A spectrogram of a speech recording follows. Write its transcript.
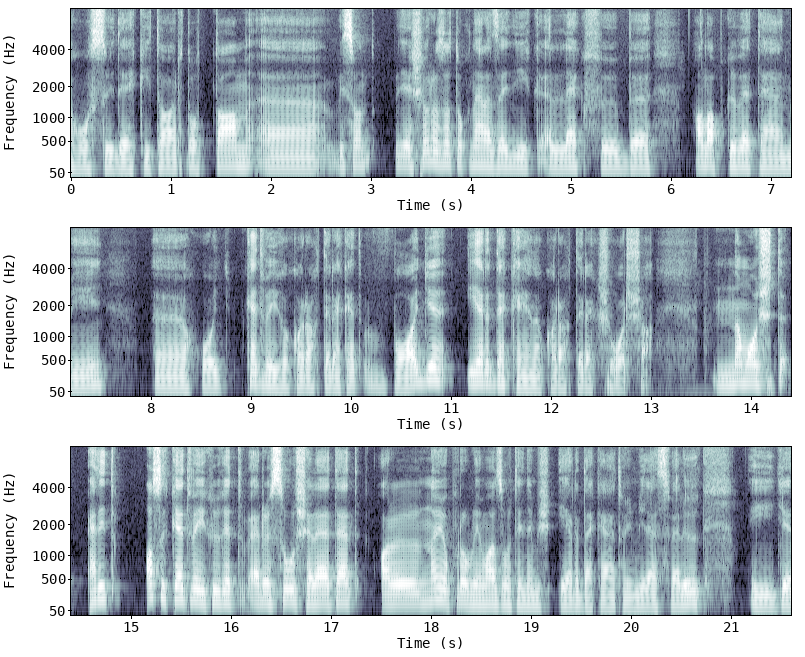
hosszú ideig kitartottam, viszont ugye sorozatoknál az egyik legfőbb alapkövetelmény, hogy kedveljük a karaktereket, vagy érdekeljen a karakterek sorsa. Na most, hát itt az, hogy kedveljük őket, erről szó se lehetett, a nagyobb probléma az volt, hogy nem is érdekelt, hogy mi lesz velük, így,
